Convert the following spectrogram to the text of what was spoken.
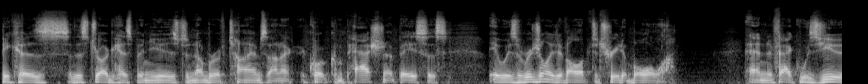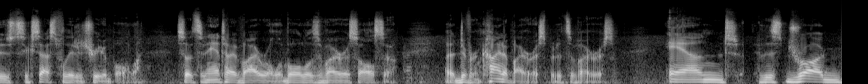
because this drug has been used a number of times on a quote compassionate basis. It was originally developed to treat Ebola and in fact was used successfully to treat Ebola. So it's an antiviral. Ebola is a virus also, a different kind of virus, but it's a virus. And this drug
